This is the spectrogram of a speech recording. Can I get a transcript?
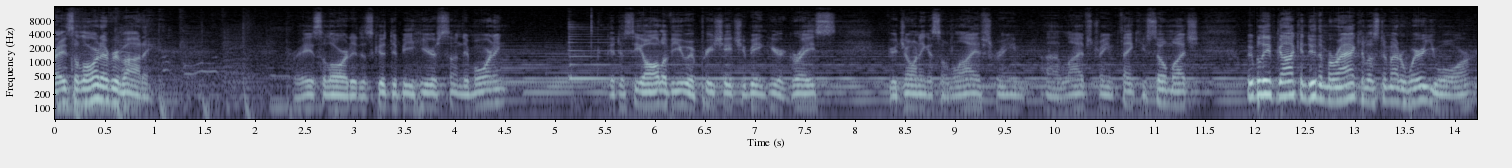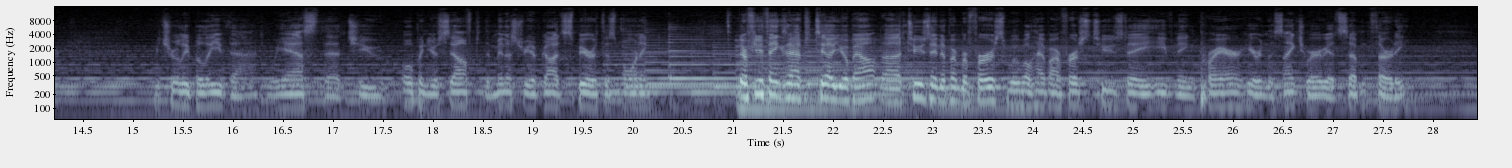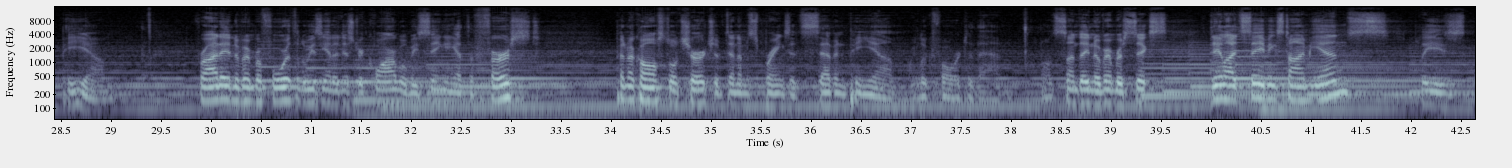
Praise the Lord, everybody. Praise the Lord. It is good to be here Sunday morning. Good to see all of you. I appreciate you being here at Grace. If you're joining us on live stream, uh, live stream, thank you so much. We believe God can do the miraculous no matter where you are. We truly believe that. We ask that you open yourself to the ministry of God's Spirit this morning. There are a few things I have to tell you about. Uh, Tuesday, November 1st, we will have our first Tuesday evening prayer here in the sanctuary at 7:30 p.m. Friday, November 4th, the Louisiana District Choir will be singing at the First Pentecostal Church of Denham Springs at 7 p.m. We look forward to that. On Sunday, November 6th, daylight savings time ends. Please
